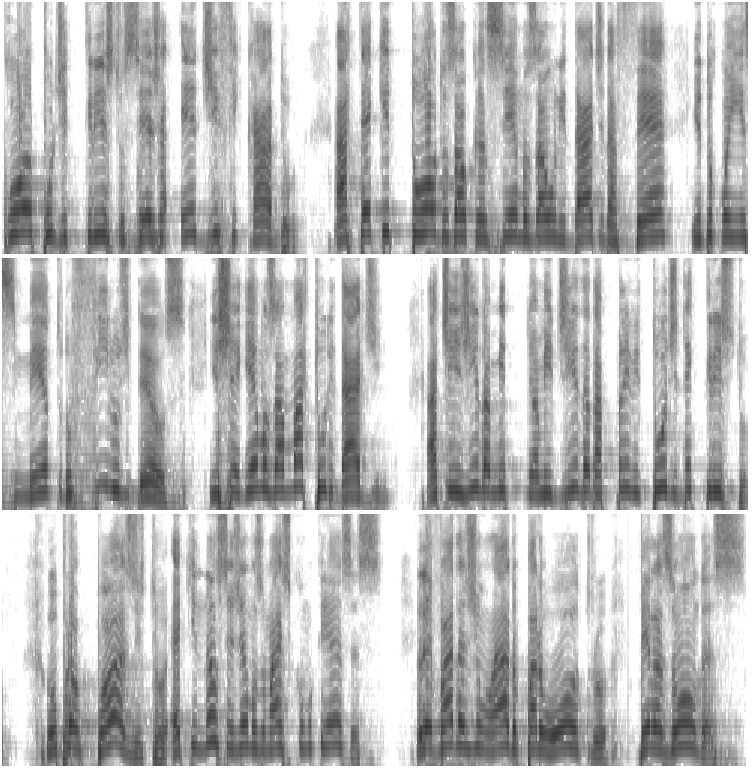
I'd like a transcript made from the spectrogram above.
corpo de Cristo seja edificado, até que todos alcancemos a unidade da fé e do conhecimento do Filho de Deus e cheguemos à maturidade, atingindo a, a medida da plenitude de Cristo. O propósito é que não sejamos mais como crianças, levadas de um lado para o outro pelas ondas,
